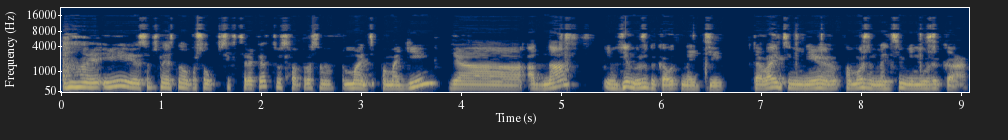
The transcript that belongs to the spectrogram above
И, собственно, я снова пошел к психотерапевту с вопросом «Мать, помоги, я одна, и мне нужно кого-то найти. Давайте мне поможем найти мне мужика».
